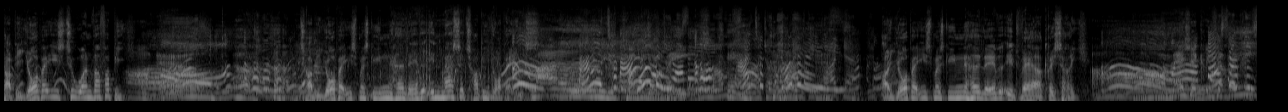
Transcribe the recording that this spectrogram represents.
Toppy Jordbæristuren var forbi. Toppy Jordbærismaskinen havde lavet en masse Toppy jordbæris. Og jordbærismaskinen havde lavet et værre griseri. Masse griseri.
